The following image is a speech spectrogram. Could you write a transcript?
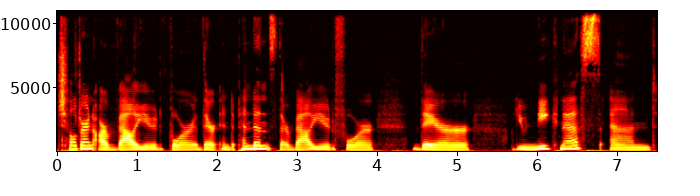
children are valued for their independence, they're valued for their uniqueness and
